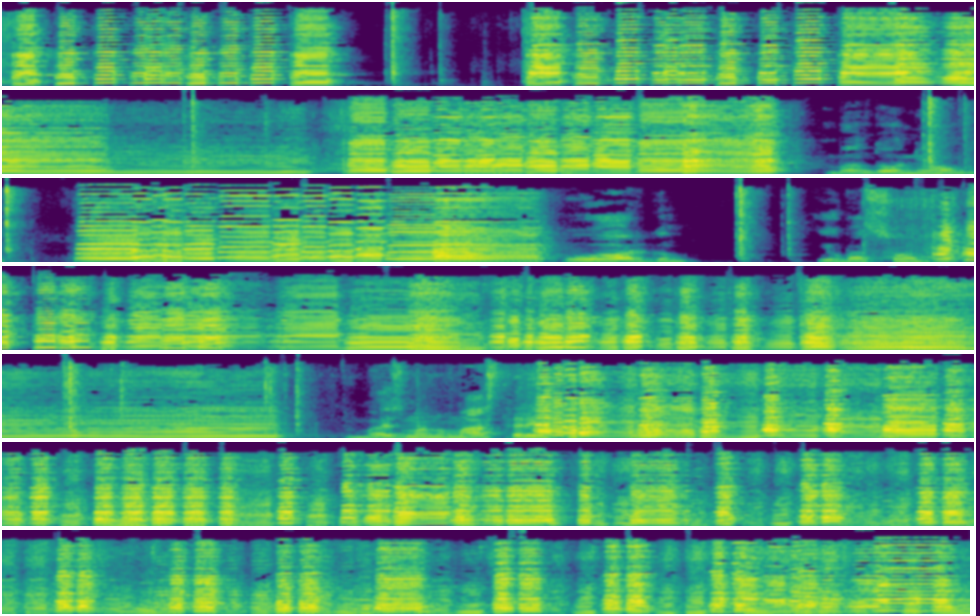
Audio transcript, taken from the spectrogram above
O órgão e o bassom. Mais uma no master aí.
